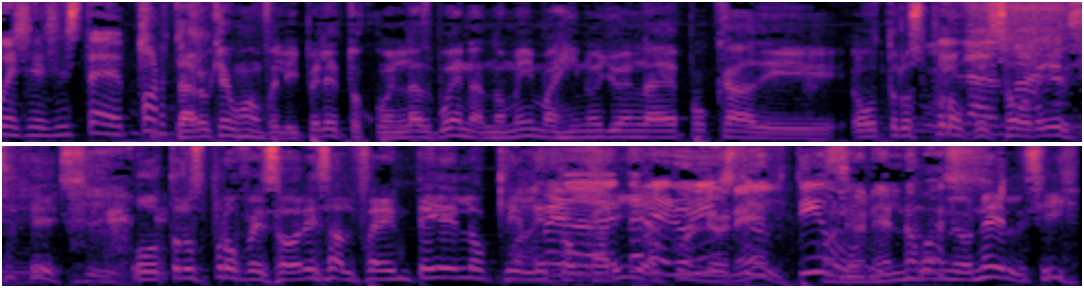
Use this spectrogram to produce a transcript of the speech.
pues es este deporte. Claro que a Juan Felipe le tocó en las buenas. No me imagino yo en la época de otros profesores, otros profesores al frente lo que le Pero debe tocaría. tener un instructivo. Con Leonel, sí.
